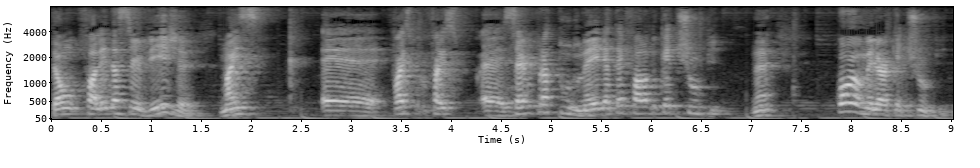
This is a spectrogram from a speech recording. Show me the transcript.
Então falei da cerveja, mas é, faz, faz, é, serve para tudo, né? Ele até fala do ketchup, né? Qual é o melhor ketchup?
